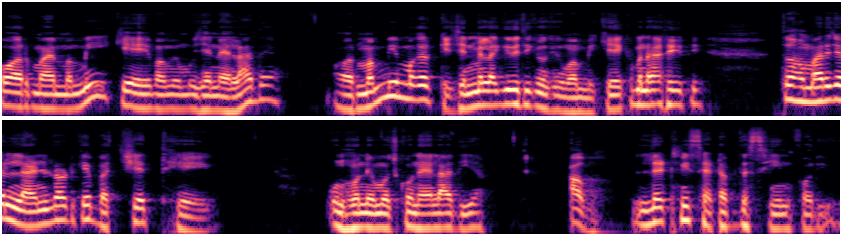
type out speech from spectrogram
for my mummy कि मम्मी मुझे नहला दें। और मम्मी मगर किचन में लगी हुई थी क्योंकि मम्मी केक बना रही थी। तो हमारे जो लैंडलॉर्ड के बच्चे थे, उन्होंने मुझको नहला दिया। अब let me set up the scene for you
